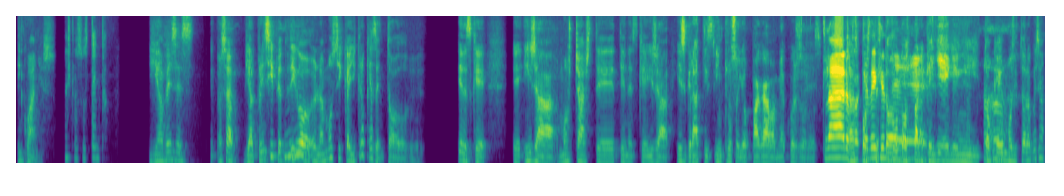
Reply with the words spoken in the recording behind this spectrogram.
5 años. Nuestro sustento. Y a veces, o sea, y al principio te digo, la música, y creo que es en todo. eh, Tienes que eh, ir a mostrarte, tienes que ir a, es gratis, incluso yo pagaba, me acuerdo, los Claro, para que dejen todos de... para que lleguen y Ajá. toquemos y toda la cuestión.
